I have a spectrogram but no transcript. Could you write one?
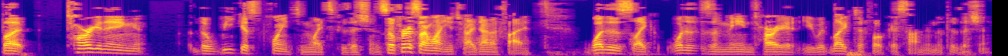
but targeting the weakest point in white's position. So first I want you to identify what is like what is the main target you would like to focus on in the position.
